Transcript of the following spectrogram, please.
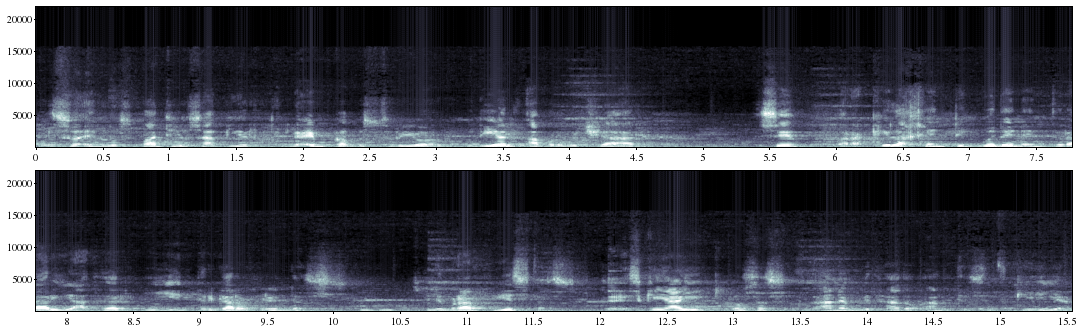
Por eso en los patios abiertos, en la época posterior, podían aprovechar para que la gente pueda entrar y hacer y entregar ofrendas, celebrar fiestas. Es que hay cosas que han empezado antes que ella.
